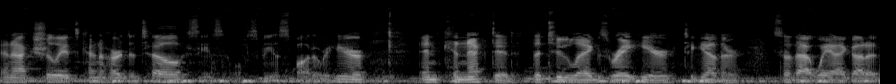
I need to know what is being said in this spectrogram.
and actually it's kind of hard to tell. See, to be a spot over here, and connected the two legs right here together. So that way I got a,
